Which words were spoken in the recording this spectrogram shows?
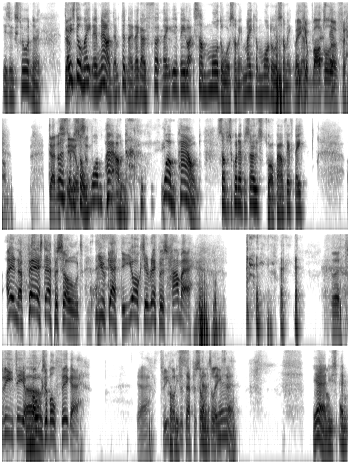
is extraordinary. They still make them now, don't they? They go. They, it'd be like some model or something. Make a model or something. Make a model of Dennis First episode, one pound, one pound. Subsequent episodes, twelve pound fifty. In the first episode, you get the Yorkshire Ripper's hammer, the 3D Oh. opposable figure. Yeah, 300 sell episodes later. Yeah, yeah and you spent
